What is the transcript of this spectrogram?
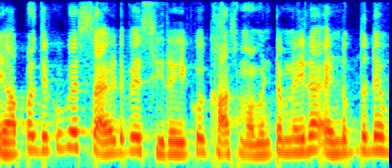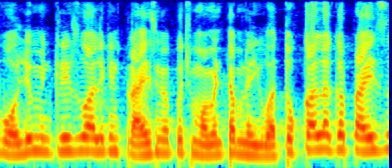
यहाँ पर देखोगे साइड वेज ही रही, कोई खास मोमेंटम नहीं रहा। End of the day volume increase हुआ, लेकिन प्राइस में कुछ मोमेंटम नहीं हुआ। तो कल अगर प्राइस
